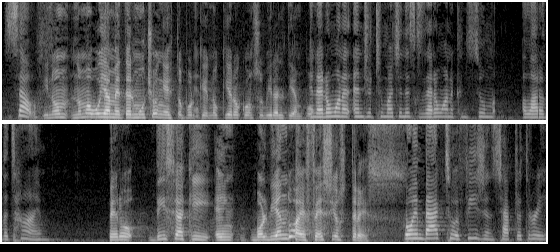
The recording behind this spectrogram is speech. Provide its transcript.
self. Y no, no me voy a meter mucho en esto porque no quiero consumir el tiempo. And I don't want to enter too much in this because I don't want to consume a lot of the time. Pero dice aquí, en, volviendo a Efesios 3, Going back to Ephesians chapter 3,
